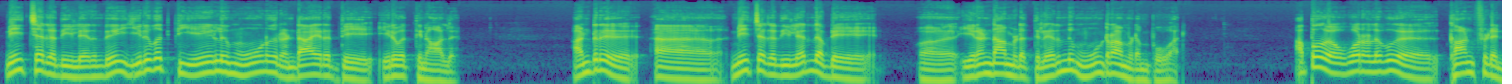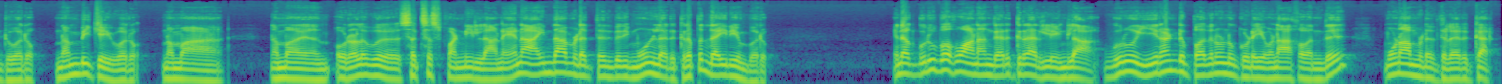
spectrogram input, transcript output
நீச்சகதியிலிருந்து இருபத்தி ஏழு மூணு ரெண்டாயிரத்தி இருபத்தி நாலு. அன்று நீச்சகதியிலேருந்து அப்படியே இரண்டாம் இடத்திலிருந்து மூன்றாம் இடம் போவார். அப்போது ஓரளவு கான்ஃபிடென்ட் வரும் நம்பிக்கை வரும். நம்ம நம்ம ஓரளவு சக்ஸஸ் பண்ணிடலான்னு. ஏன்னா ஐந்தாம் இடத்ததிபதி மூணில் இருக்கிறப்ப தைரியம் வரும். ஏன்னா குரு பகவான் அங்கே இருக்கிறார் இல்லைங்களா? குரு இரண்டு பதினொன்று கூடையவனாக வந்து மூணாம் இடத்துல இருக்கார்.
